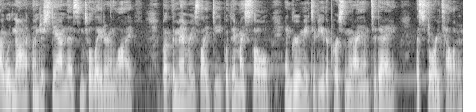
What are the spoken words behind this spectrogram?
I would not understand this until later in life, but the memories lie deep within my soul and grew me to be the person that I am today, a storyteller.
